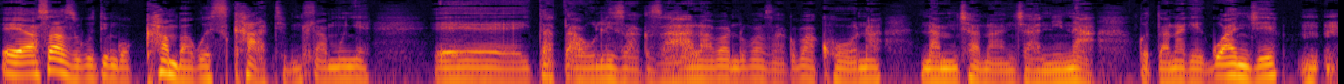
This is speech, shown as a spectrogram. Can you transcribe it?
eh asazi ukuthi ngokukhamba kwesikhathi mhlawumnye eh itatawu lizakuzala abantu bazakuba khona namtjana njani na kodwa na ke kwanje mm -mm.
